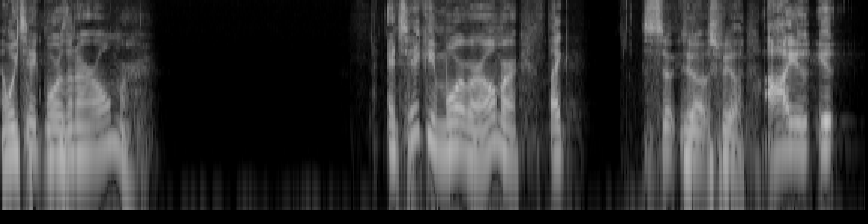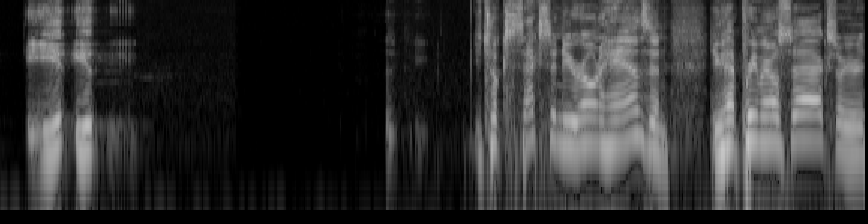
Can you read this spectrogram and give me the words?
and we take more than our Omer. And taking more of our Omer, like, so, you know, people, oh, you, you, you, you, you took sex into your own hands and you had premarital sex, or you're,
